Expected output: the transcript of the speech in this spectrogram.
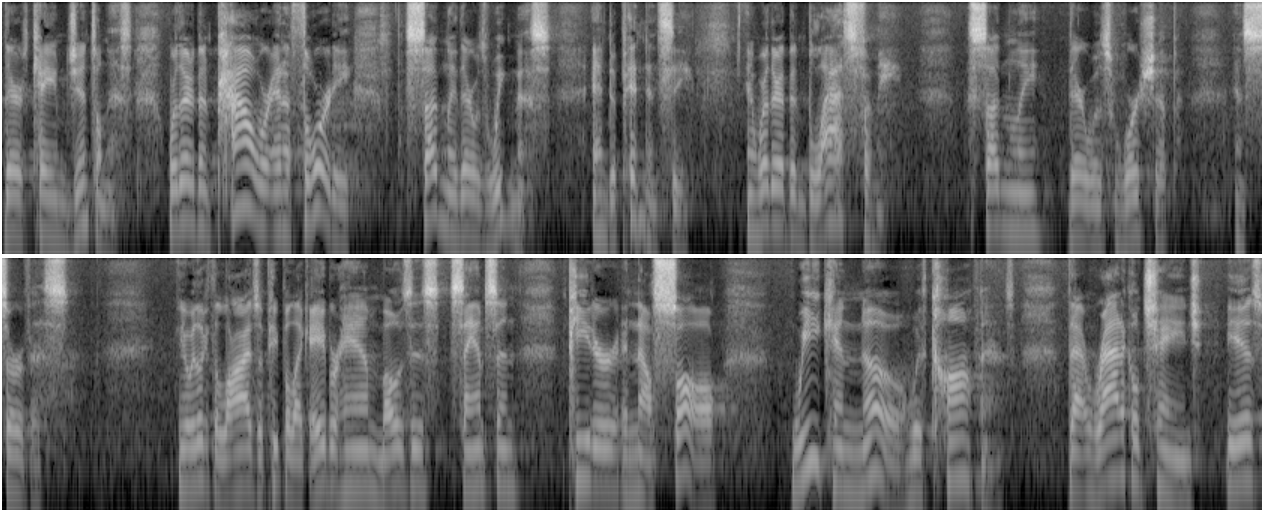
there came gentleness. Where there had been power and authority, suddenly there was weakness and dependency. And where there had been blasphemy, suddenly there was worship and service. You know, we look at the lives of people like Abraham, Moses, Samson, Peter, and now Saul. We can know with confidence that radical change is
